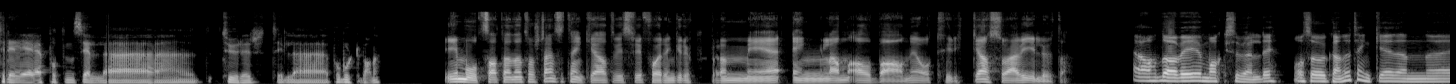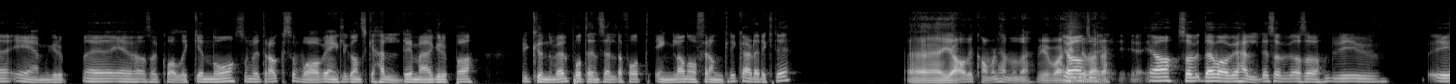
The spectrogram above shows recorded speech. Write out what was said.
tre potensielle turer til, på bortebane. I motsatt ende, Torstein, så tenker jeg at hvis vi får en gruppe med England, Albania og Tyrkia, så er vi ille ute. Ja, da er vi maks uheldig. Og så kan du tenke den eh, EM-gruppen, eh, altså kvaliken nå som vi trakk, så var vi egentlig ganske heldige med gruppa. Vi kunne vel potensielt ha fått England og Frankrike, er det riktig? Uh, ja, det kan vel hende det. Vi var Ja, heldige der, ja. ja, så der var vi heldige. Så vi, altså, vi i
